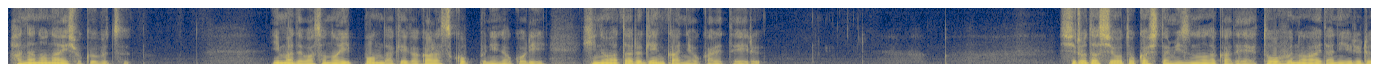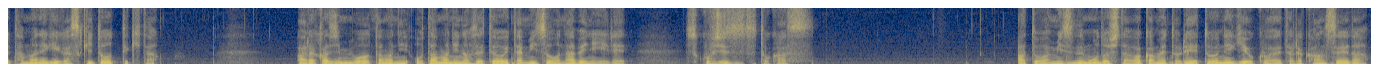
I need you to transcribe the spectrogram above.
花のない植物。今ではその一本だけがガラスコップに残り、日の当たる玄関に置かれている。白だしを溶かした水の中で豆腐の間に入れる玉ねぎが透き通ってきた。あらかじめお玉に、お玉に乗せておいた味噌を鍋に入れ、少しずつ溶かす。あとは水で戻したわかめと冷凍ネギを加えたら完成だ。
